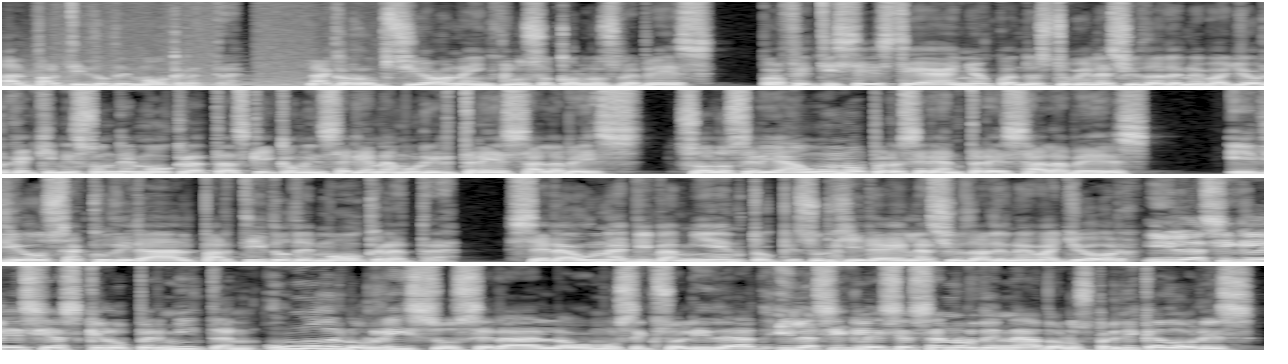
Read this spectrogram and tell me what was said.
al Partido Demócrata. La corrupción e incluso con los bebés. Profeticé este año cuando estuve en la ciudad de Nueva York a quienes son demócratas que comenzarían a morir tres a la vez. Solo sería uno, pero serían tres a la vez. Y Dios sacudirá al Partido Demócrata. Será un avivamiento que surgirá en la ciudad de Nueva York y las iglesias que lo permitan. Uno de los rizos será la homosexualidad y las iglesias han ordenado a los predicadores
